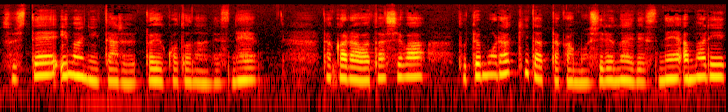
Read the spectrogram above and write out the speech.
そして今に至るということなんですね。だから私はとてもラッキーだったかもしれないですね。あまり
